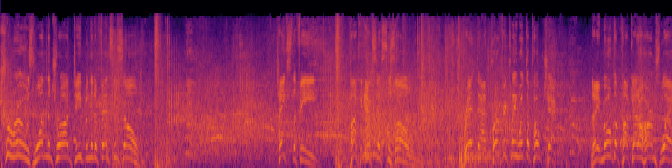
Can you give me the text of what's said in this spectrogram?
Cruz won the draw deep in the defensive zone. Takes the feed. Puck exits the zone. Read that perfectly with the poke check. They move the puck out of harm's way.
